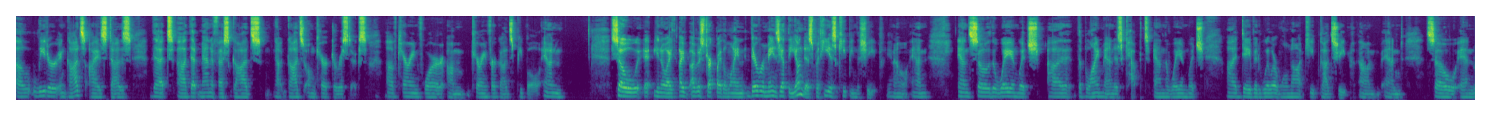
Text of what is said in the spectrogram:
a leader in god's eyes does that uh, that manifests god's uh, god's own characteristics of caring for um, caring for god's people? And so, eh, you know, I, I, I was struck by the line, there remains yet the youngest, but he is keeping the sheep, you know, and, and so the way in which uh, the blind man is kept and the way in which uh, David will or will not keep God's sheep. Um, and so, and,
